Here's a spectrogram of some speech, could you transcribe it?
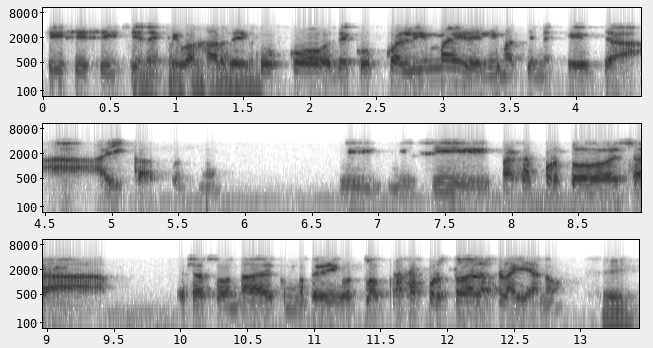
Sí, sí, sí, tienes que bajar de Cusco, de Cusco a Lima y de Lima tienes que ir ya a, Ica, pues, ¿no? Y, y sí, pasas por toda esa, esa zona, como te digo, pasas por toda la playa, ¿no? Sí.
